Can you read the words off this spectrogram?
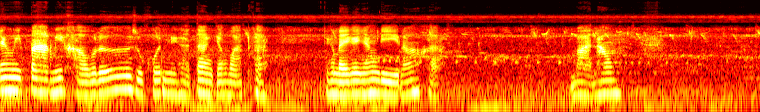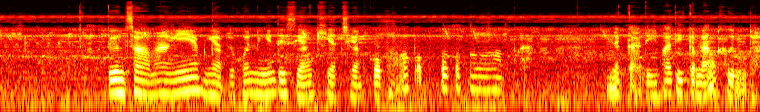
ยังมีป่ามีเขาเด้อทุกคนนี่ค่ะ ต่างจังหวัดค่ะจังใดก็ยังดีเนาะค่ะบ้านเฮาตื่นเช้ามาเงียบเงียบทุกคนได้ยินแต่เสียงเขียดเสียงกบอ๊อบอ๊อบอ๊อบอ๊อบอ๊อบค่ะบรรยากาศดีพระอาทิตย์กำลังขึ้นจ้ะ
